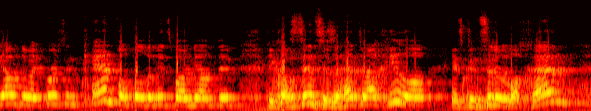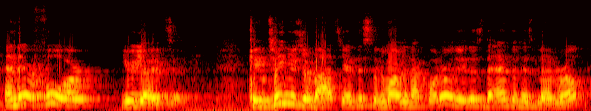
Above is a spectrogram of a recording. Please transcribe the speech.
Yomtiv, a person can fulfill the mitzvah on Yomtiv because since it's a Heter Achilo, it's considered Lachem, and therefore you're Yoitze. Continues Rabasi, and this is the Gemara did not quote earlier, this is the end of his memorial.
